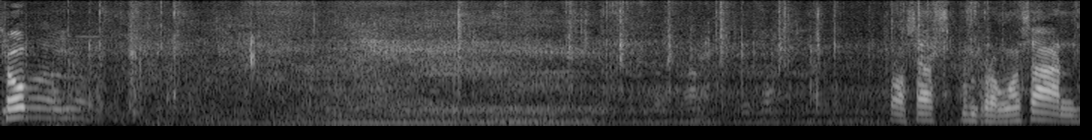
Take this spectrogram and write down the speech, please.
Sup. Proses pembrongosan.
